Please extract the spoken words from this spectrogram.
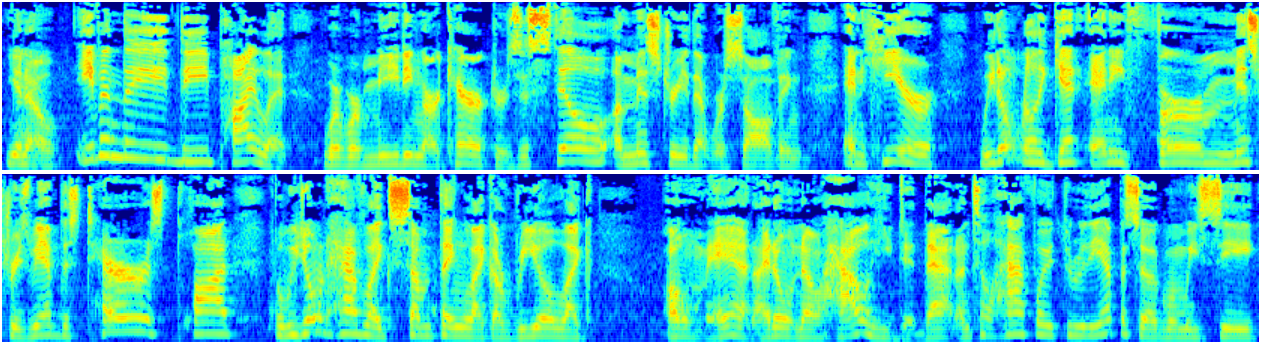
you know, even the the pilot where we're meeting our characters is still a mystery that we're solving. And here we don't really get any firm mysteries. We have this terrorist plot, but we don't have like something like a real like oh man, I don't know how he did that until halfway through the episode when we see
